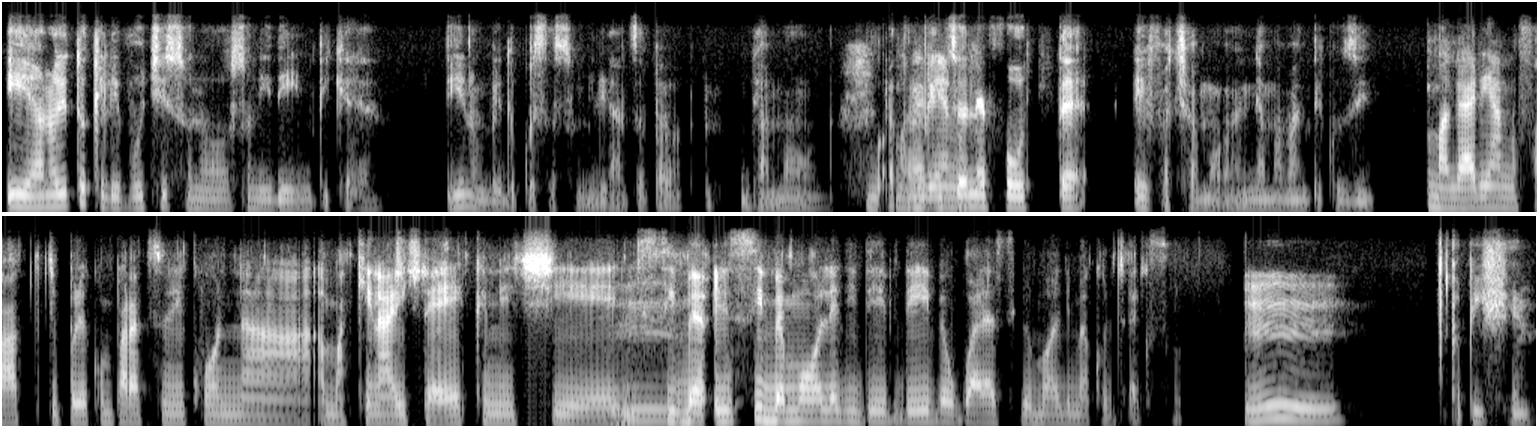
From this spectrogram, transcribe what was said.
E hanno detto che le voci sono, sono identiche. Io non vedo questa somiglianza, però diamo Boh, la magari hanno, convenzione fotte e facciamo, andiamo avanti così. magari hanno fatto tipo le comparazioni con eh, macchinari tecnici, e il si, Mm, be- il si bemolle di Dave Dave è uguale al si bemolle di Michael Jackson. mm, capisci?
